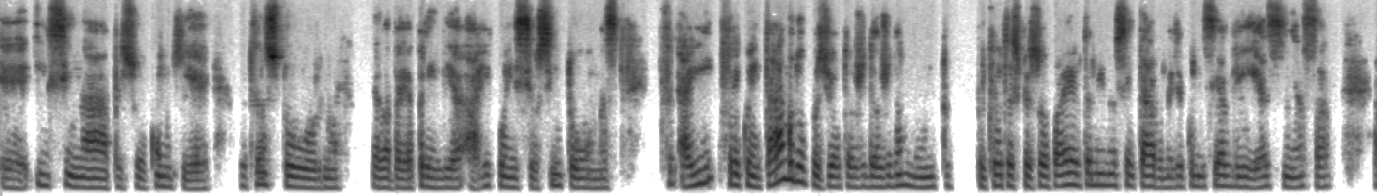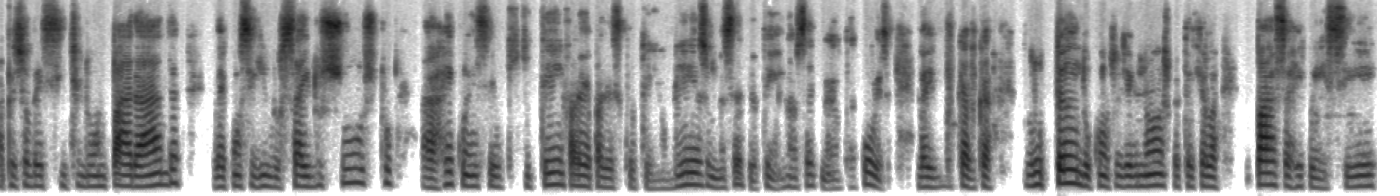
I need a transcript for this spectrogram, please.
é, ensinar a pessoa como que é o transtorno, ela vai aprender a reconhecer os sintomas, Aí, frequentar grupos de autoajuda ajuda muito, porque outras pessoas falam, ah, eu também não aceitava, mas eu comecei a ver, é assim, essa, a pessoa vai se sentindo amparada, vai conseguindo sair do susto, a reconhecer o que, que tem, falar, é, parece que eu tenho mesmo, mas será que eu tenho? Não, será que não é outra coisa? Vai ficar, ficar lutando contra o diagnóstico até que ela passa a reconhecer,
